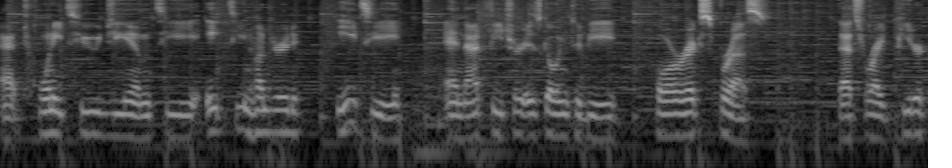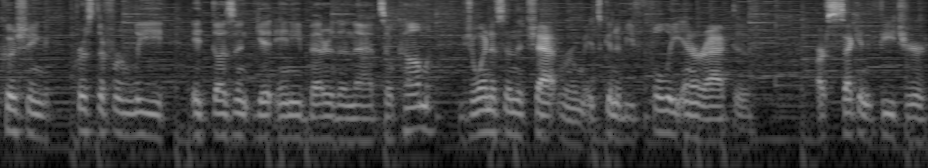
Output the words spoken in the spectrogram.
at 22 GMT, 1800 ET, and that feature is going to be Horror Express. That's right, Peter Cushing, Christopher Lee. It doesn't get any better than that. So come join us in the chat room. It's going to be fully interactive. Our second feature,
